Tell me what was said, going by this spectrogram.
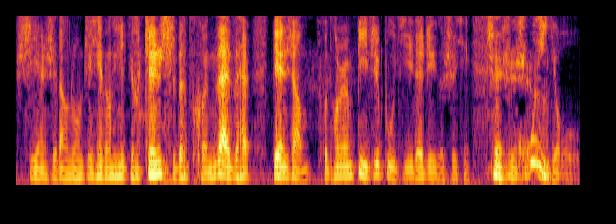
实验室当中这些东西就真实的存在在边上，普通人避之不及的这个事情，确实是。会有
